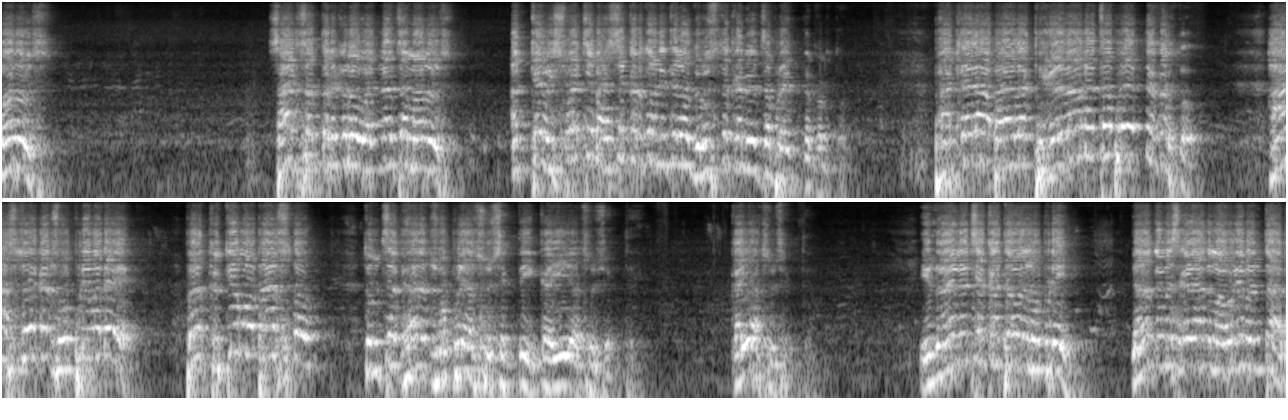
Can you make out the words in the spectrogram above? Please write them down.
माणूस साठ सत्तर किलो वजनाचा माणूस अख्ख्या विश्वाची भाषा करतो आणि त्याला दुरुस्त करण्याचा प्रयत्न करतो. फाटलेल्या अभयाला ठिगळ लावण्याचा प्रयत्न करतो. हा असतो एका झोपडीमध्ये किती मोठा असतो? तुमचं घर झोपडी असू शकते काही असू शकते. काही असू शकते. इंद्रायणाच्या काठावर झोपडी. ज्याला तुम्ही सगळ्यात माऊली म्हणतात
